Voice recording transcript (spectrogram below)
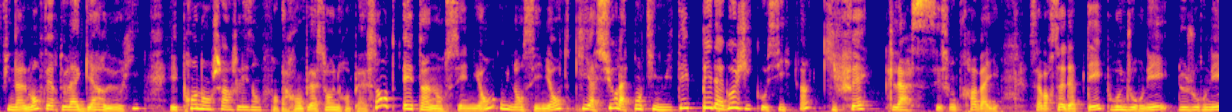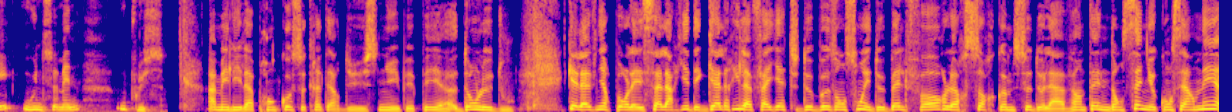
finalement faire de la garderie et prendre en charge les enfants. Un remplaçant, une remplaçante est un enseignant ou une enseignante qui assure la continuité pédagogique aussi, hein, qui fait classe, c'est son travail. Savoir s'adapter pour une journée, deux journées ou une semaine ou plus. Amélie Lapranco, secrétaire du SNUIPP euh, dans le Doubs. Quel avenir pour les salariés des galeries Lafayette de Besançon et de Belfort? Leur sort, comme ceux de la vingtaine d'enseignes concernées,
